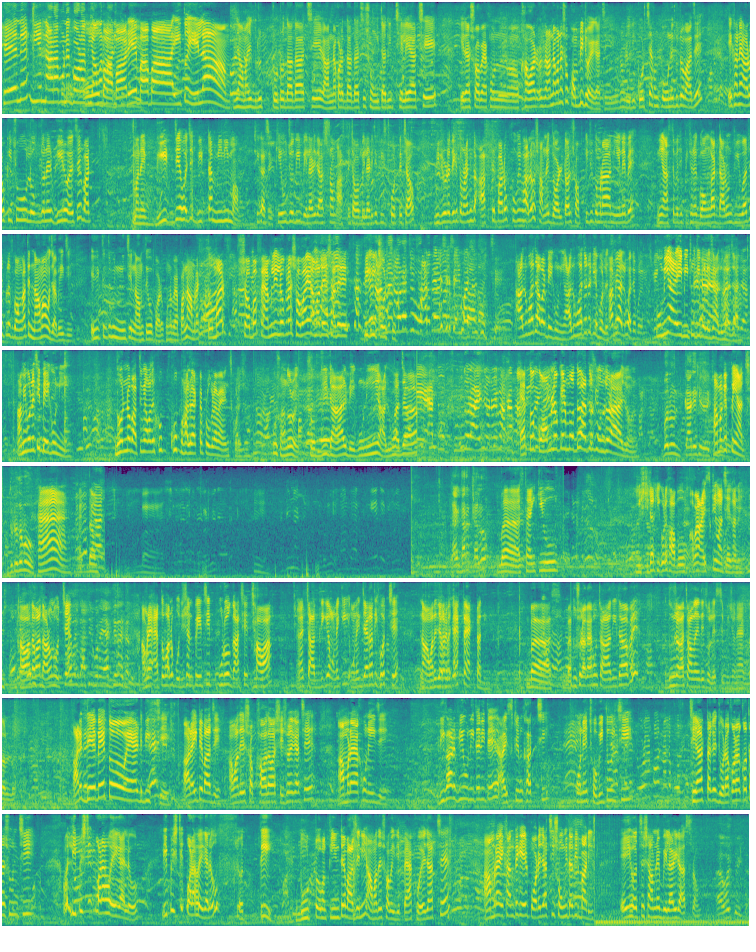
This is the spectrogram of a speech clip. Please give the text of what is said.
খেয়ে নে নিয়ে নাড়াবনে গড়াবি আমার বাবা রে বাবা এই তো এলাম। যে আমাদের দুটো টোটো দাদা আছে রান্না করার দাদা আছে সঙ্গীতাদির ছেলে আছে এরা সব এখন খাওয়ার রান্না বান্না সব কমপ্লিট হয়ে গেছে। সব রেডি করছে এখন পৌনে দুটো বাজে। এখানে আরও কিছু লোকজনের ভিড় হয়েছে বাট মানে ভিড় যে হয়েছে ভিড়টা মিনিমাম ঠিক আছে? কেউ যদি বেলারির আশ্রম আসতে চাও বেলারিতে ফিস্ট করতে চাও ভিডিওটা দেখে তোমরা কিন্তু আসতে পারো খুবই ভালো। সামনে জল টল সব কিছু তোমরা নিয়ে নেবে। নিয়ে আসতে পারছি। পিছনে গঙ্গার দারুণ ভিউ আছে প্লাস গঙ্গাতে নামাও যাবে এই যে। এদিক থেকে তুমি নিচে নামতেও পারো কোনো ব্যাপার না। আমরা তোমার সব ফ্যামিলি লোকরা সবাই আমাদের সাথে পিকনিক করছে। আলু ভাজা আবার বেগুনি। আলু ভাজাটা কে বলেছে? আমি আলু ভাজা বলে দিচ্ছি। তুমি আর এই মিঠুদি বলেছে আলু ভাজা। আমি বলেছি বেগুনি। ধন্যবাদ তুমি আমাদের খুব খুব ভালো একটা প্রোগ্রাম অ্যারেঞ্জ করেছ। খুব সুন্দর হয়েছে। সবজি ডাল বেগুনি আলু ভাজা। এত কম লোকের মধ্যেও এত সুন্দর আয়োজন। বলুন কাকে কি আমাকে পেঁয়াজ। দুটো দেবো? হ্যাঁ একদম। ব্যাস থ্যাংক ইউ মিষ্টিটা কি করে খাব? আবার আইসক্রিম আছে এখানে। খাওয়া দাওয়া দারুণ হচ্ছে। আমরা এত ভালো পজিশন পেয়েছি পুরো গাছের ছাওয়া। আহ, চারদিকে অনেকই অনেক জায়গাতেই হচ্ছে। না আমাদের জায়গাটা একটা একটা দিন। বাস দুশো টাকা এখন চাঁদা দিতে হবে। দুশো টাকা চাঁদা দিতে চলে এসছে পিছনে একদল লোক। আরে দেবে তো অ্যাড দিচ্ছে। আড়াইটে বাজে। আমাদের সব খাওয়া দাওয়া শেষ হয়ে গেছে। আমরা এখন এই যে রিভার ভিউ নিতে নিতে আইসক্রিম খাচ্ছি, ফোনে ছবি তুলছি চেয়ারটাকে জোড়া করার কথা শুনছি। আবার লিপস্টিক পরা হয়ে গেল। লিপস্টিক পরা হয়ে গেল, উফ, সত্যি। দুটো মানে তিনটে বাজেনি আমাদের সবাই যে প্যাক হয়ে যাচ্ছে। আমরা এখান থেকে এর পরে যাচ্ছি সঙ্গীতাদির বাড়ি। এই হচ্ছে সামনে বেলারির আশ্রম। হ্যাঁ ওই তো এইটা।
